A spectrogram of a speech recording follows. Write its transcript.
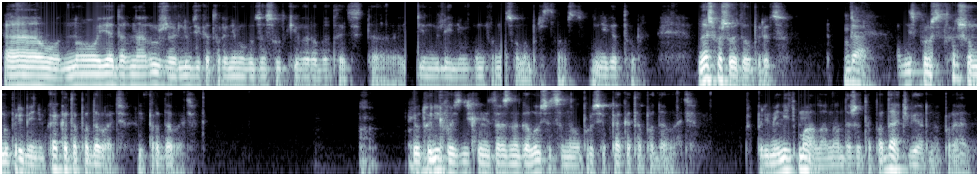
а, вот, но ядерное оружие, люди, которые не могут за сутки выработать да, единую линию в информационном пространстве, не готовы. Знаешь, во что это упрется? Да. Они спросят, хорошо, мы применим, как это подавать и продавать? И вот у них возникнет разноголосица на вопросе, как это подавать. Применить мало, надо же это подать верно, правильно?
